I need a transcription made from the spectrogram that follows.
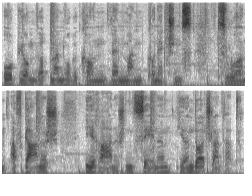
Opium wird man nur bekommen, wenn man Connections zur afghanisch-iranischen Szene hier in Deutschland hat.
